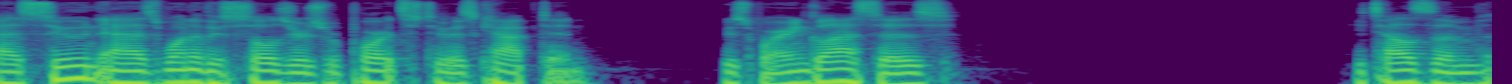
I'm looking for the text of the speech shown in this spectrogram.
As soon as one of the soldiers reports to his captain, who's wearing glasses, he tells them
